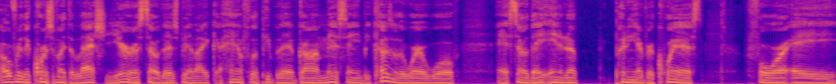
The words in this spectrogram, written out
over the course of like the last year or so, there's been like a handful of people that have gone missing because of the werewolf. And so they ended up putting a request for a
